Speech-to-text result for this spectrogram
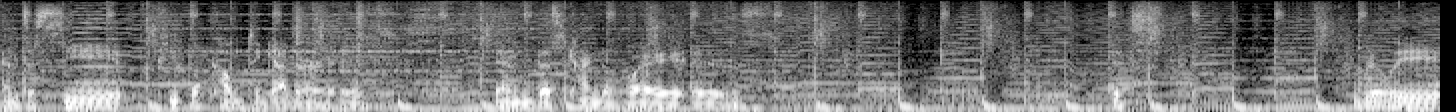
and to see people come together is in this kind of way is it's really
